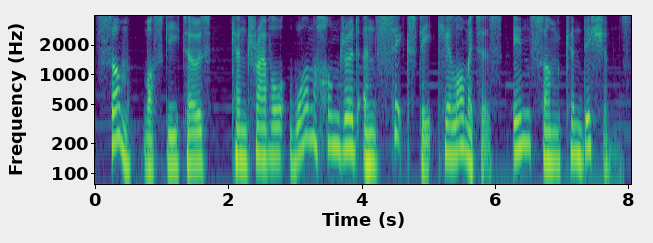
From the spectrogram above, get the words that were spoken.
Some mosquitoes can travel 160 kilometers in some conditions.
